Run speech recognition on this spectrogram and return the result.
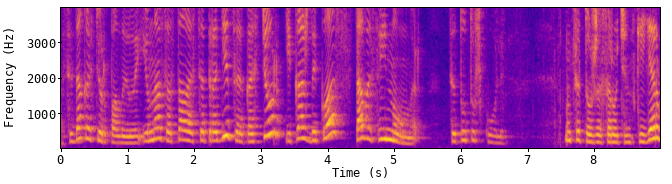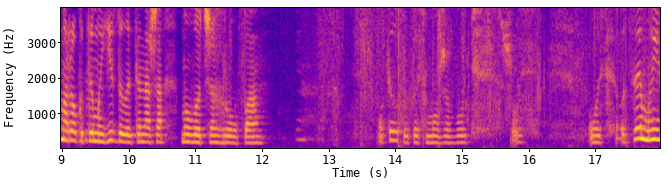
Всегда костер палили. І у нас залишилася ця традиція костер, і кожен клас ставить свій номер. Це тут у школі. Ну, це теж Сорочинський ярмарок. Це ми їздили, це наша молодша група. Оце отут ось може бути щось. Ось, оце ми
